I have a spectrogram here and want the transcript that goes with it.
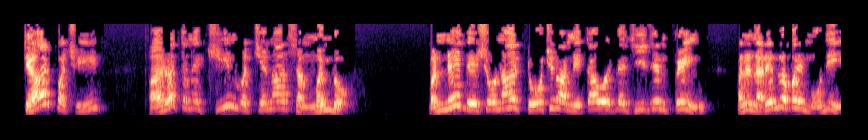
ત્યાર પછી ભારત અને ચીન વચ્ચેના સંબંધો. બંને દેશોના ટોચના નેતાઓ એટલે જી જિનપિંગ અને નરેન્દ્રભાઈ મોદી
